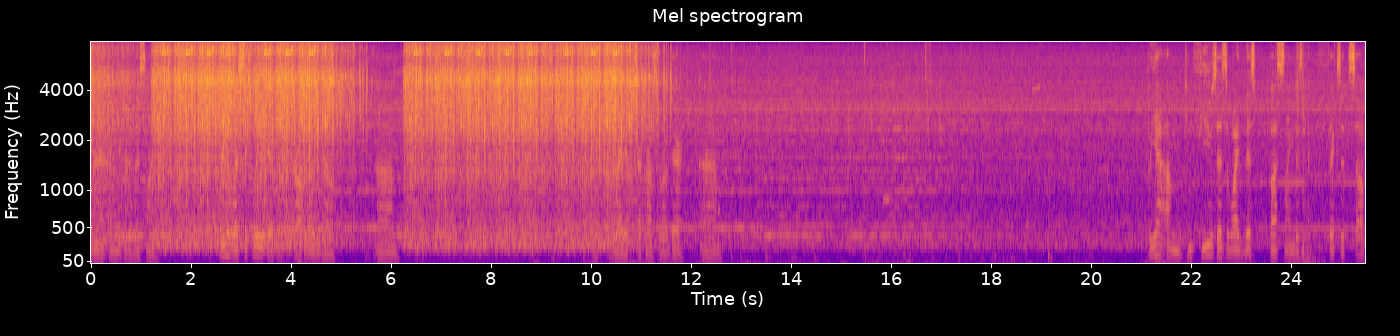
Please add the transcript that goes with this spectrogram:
I can get rid of this line. Realistically, it probably would go. Um, right across the road there. Um, but yeah, I'm confused as to why this bus lane doesn't like fix itself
